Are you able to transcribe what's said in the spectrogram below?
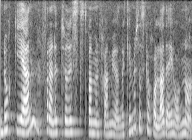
nok igjen for denne turiststrømmen fram gjennom? Hvem er det som skal holde det i hånda?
